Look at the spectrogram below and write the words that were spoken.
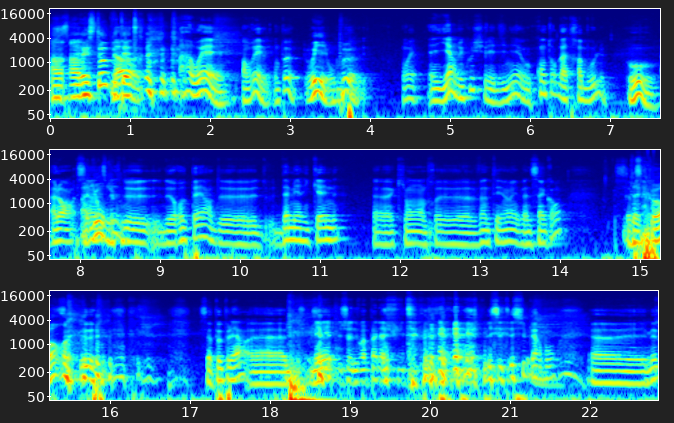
Un, un resto peut-être Ah ouais, en vrai, on peut. Oui, on peut. Ouais. Et hier, du coup, je suis allé dîner au comptoir de la Traboule. Oh. Alors, c'est un espèce de, de repère de- de- d'américaines euh, qui ont entre euh, 21 et 25 ans. Ça- D'accord. ça peut- plaire, euh, mais, Je ne vois pas la fuite. mais c'était super bon. Euh, même,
